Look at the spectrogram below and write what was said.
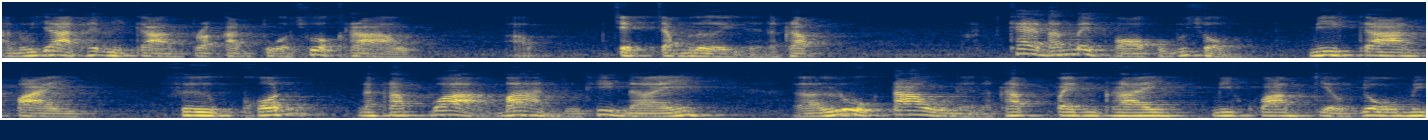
อนุญาตให้มีการประกันตัวชั่วคราวเจ็ดจำเลยเนี่ยนะครับ แค่นั้นไม่พอคุณผู้ชม มีการไปสืบค้นนะครับว่าบ้านอยู่ที่ไหนลูกเต้าเนี่ยนะครับเป็นใครมีความเกี่ยวโยง มี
